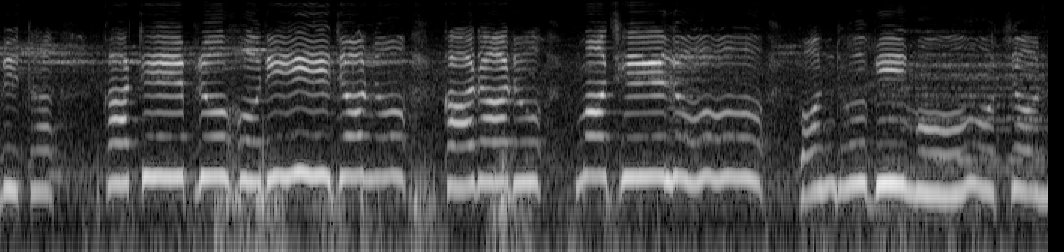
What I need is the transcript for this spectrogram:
বৃথা কাটে প্রহরী জন কারার মাঝে লো বন্ধ বিমোচন।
